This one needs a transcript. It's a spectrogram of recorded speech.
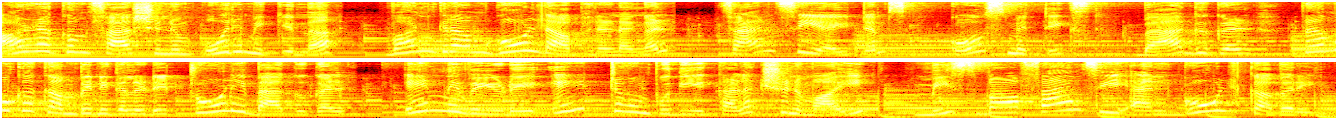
അഴകും ഫാഷനും ഒരുമിക്കുന്ന വൺ ഗ്രാം ഗോൾഡ് ആഭരണങ്ങൾ ഫാൻസി ഐറ്റംസ് കോസ്മെറ്റിക്സ് ബാഗുകൾ പ്രമുഖ കമ്പനികളുടെ ട്രോളി ബാഗുകൾ എന്നിവയുടെ ഏറ്റവും പുതിയ കളക്ഷനുമായി മിസ് ബാ fancy and gold covering.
